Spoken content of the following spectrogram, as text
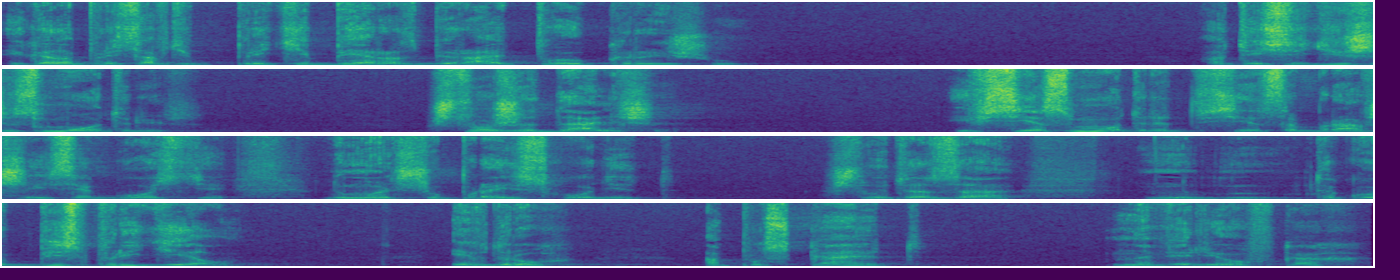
И когда, представьте, при тебе разбирают твою крышу, а ты сидишь и смотришь, что же дальше? И все смотрят, все собравшиеся гости, думают, что происходит, что это за такой беспредел. И вдруг опускают на веревках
